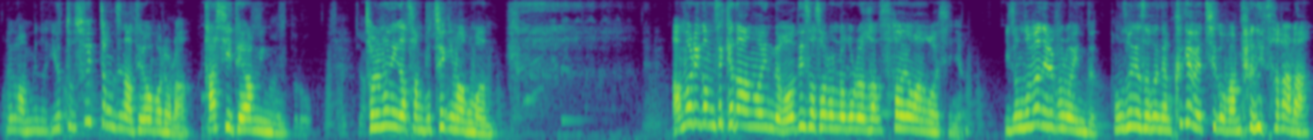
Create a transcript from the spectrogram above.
어, 이거 안 믿어. 유튜브 수익 정지나 되어버려라. 다시 대한민국. 젊은이가 참 무책임하구만. 아무리 검색해도 안 보이는데 어디서 저런 로고를 가서 사용한 것이냐. 이 정도면 일부러인 듯. 방송에서 그냥 크게 외치고 맘 편히 살아라.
